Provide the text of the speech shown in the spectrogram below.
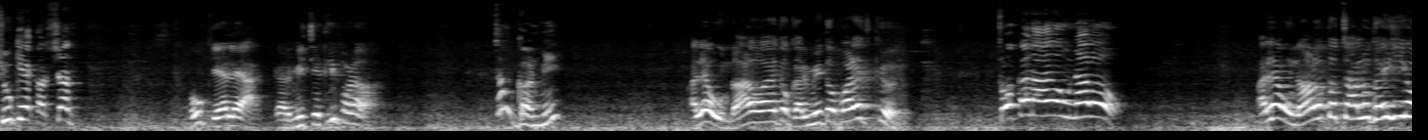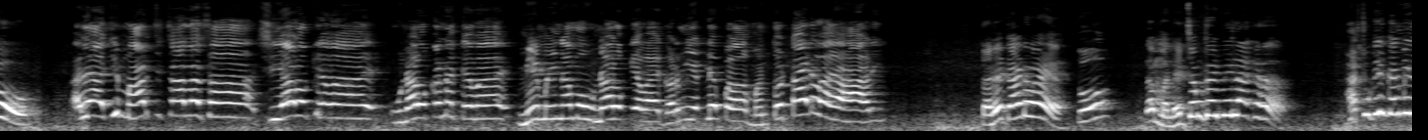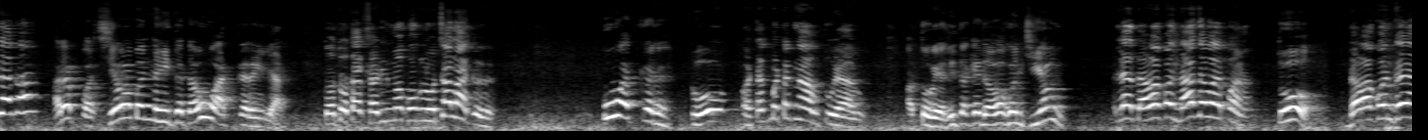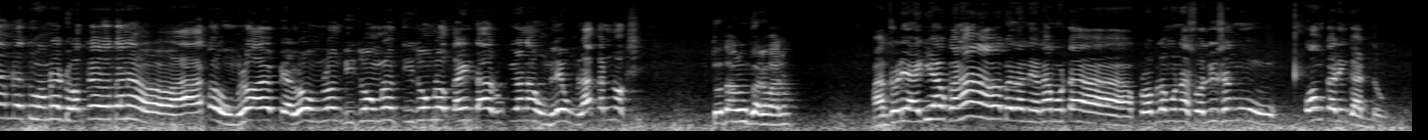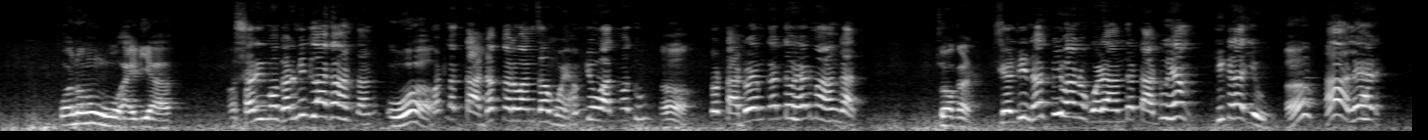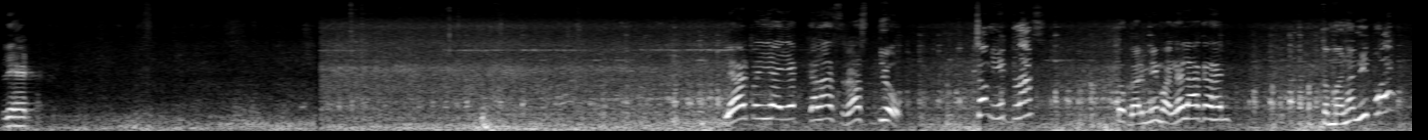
શું કે કરશન? હું કે લ્યા ગરમી ચેટલી પડે? ચમ ગરમી? અલે ઉનાળો હોય તો ગરમી તો પડે જ કે. ચોકણ આવ્યો ઉનાળો. અલે ઉનાળો તો ચાલુ થઈ ગયો. અલે હજી માર્ચ ચાલે છે. શિયાળો કહેવાય ઉનાળો કને કહેવાય? મે મહિનામાં ઉનાળો કહેવાય. ગરમી એટલે પડે મન તો ટાળવાય હારી. તને ટાઢવાય તો? તો મને ચમ ગરમી લાગે? આ ચૂકલી ગરમી લાગે? અરે પરસેવા બંધ નહીં થતા હું વાત કરે યાર તો તો તાર શરીરમાં કોઈક લોચા લાગે? હું વાત કરે? તો અટક બટક ના આવતું યાર. આ તો વહેલી તકે દવાખોન જી આવું. એટલે દવાખાને ના જવાય પણ. તો? દવાખોન થાય હમણાં તું હમણાં ડોક્ટર હતો ને આ તો હુમલો આવ્યો પહેલો હુમલો બીજો હુમલો ત્રીજો હુમલો કઈ તાર રૂપિયાના હુમલે હુમલા કરી નાખશી. તો તારું કરવાનું? મારી જોડે આઈડિયા ઘણા આવા બધાને એના મોટા પ્રોબ્લેમોના સોલ્યુશન હું કોમ કરીને કાઢી દઉં. કોનો હું આઈડિયા શરીરમાં ગરમી જ લાગે હતા ઓહ. મતલબ ટાઢક કરવાનું સમય મોય સમજો વાતમાં તું. હા. તો ટાઢો એમ કરી દઉં હેડમાં હંગાત. ચોકડ. શેરડી રસ પીવાનો પડે અંદર ટાઢું એમ ઠીકડા જેવું. હા? હા લે હેડ. લે હેડ. ભૈયા એક ગ્લાસ રસ દ્યો. ચમ એક ગ્લાસ? તો ગરમી મને લાગે હે તો મને નહીં પોય?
